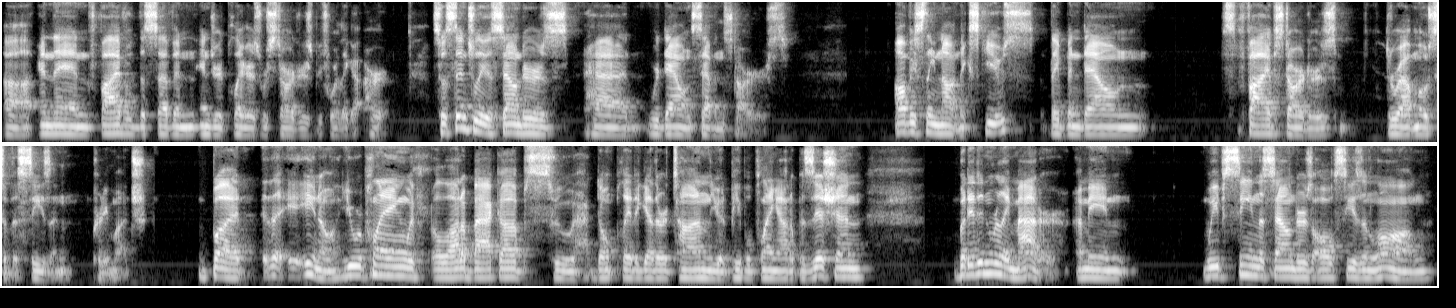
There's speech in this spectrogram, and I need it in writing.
Uh, and then five of the seven injured players were starters before they got hurt. So essentially, the Sounders had were down seven starters. Obviously, not an excuse. They've been down five starters throughout most of the season, pretty much but you know you were playing with a lot of backups who don't play together a ton. You had people playing out of position but it didn't really matter. I mean we've seen the sounders all season long.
